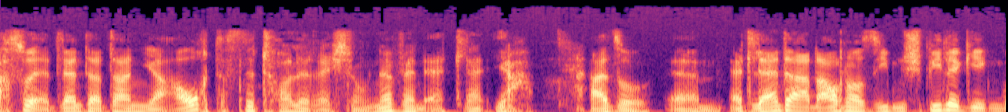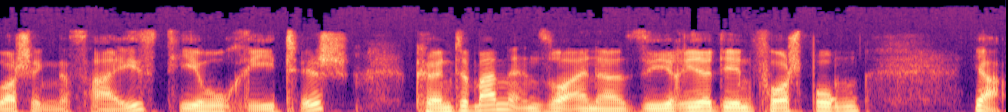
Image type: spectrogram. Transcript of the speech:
Achso, Atlanta dann ja auch. Das ist eine tolle Rechnung, ne? Wenn Atlanta, ja, also ähm, Atlanta hat auch noch sieben Spiele gegen Washington. Das heißt, theoretisch könnte man in so einer Serie den Vorsprung ja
